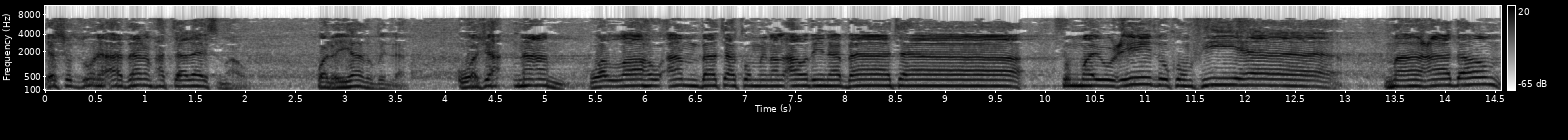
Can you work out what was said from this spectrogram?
يسدون آذانهم حتى لا يسمعوا. والعياذ بالله. وجع نعم والله أنبتكم من الأرض نباتا. ثم يعيدكم فيها ما عادهم.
